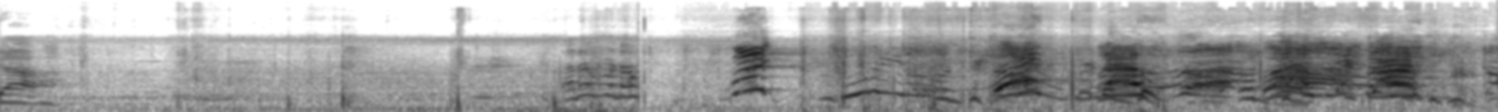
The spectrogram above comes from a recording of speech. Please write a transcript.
Yeah. What? Who are you? What? What? What? What? What? What? What? What? What? What?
